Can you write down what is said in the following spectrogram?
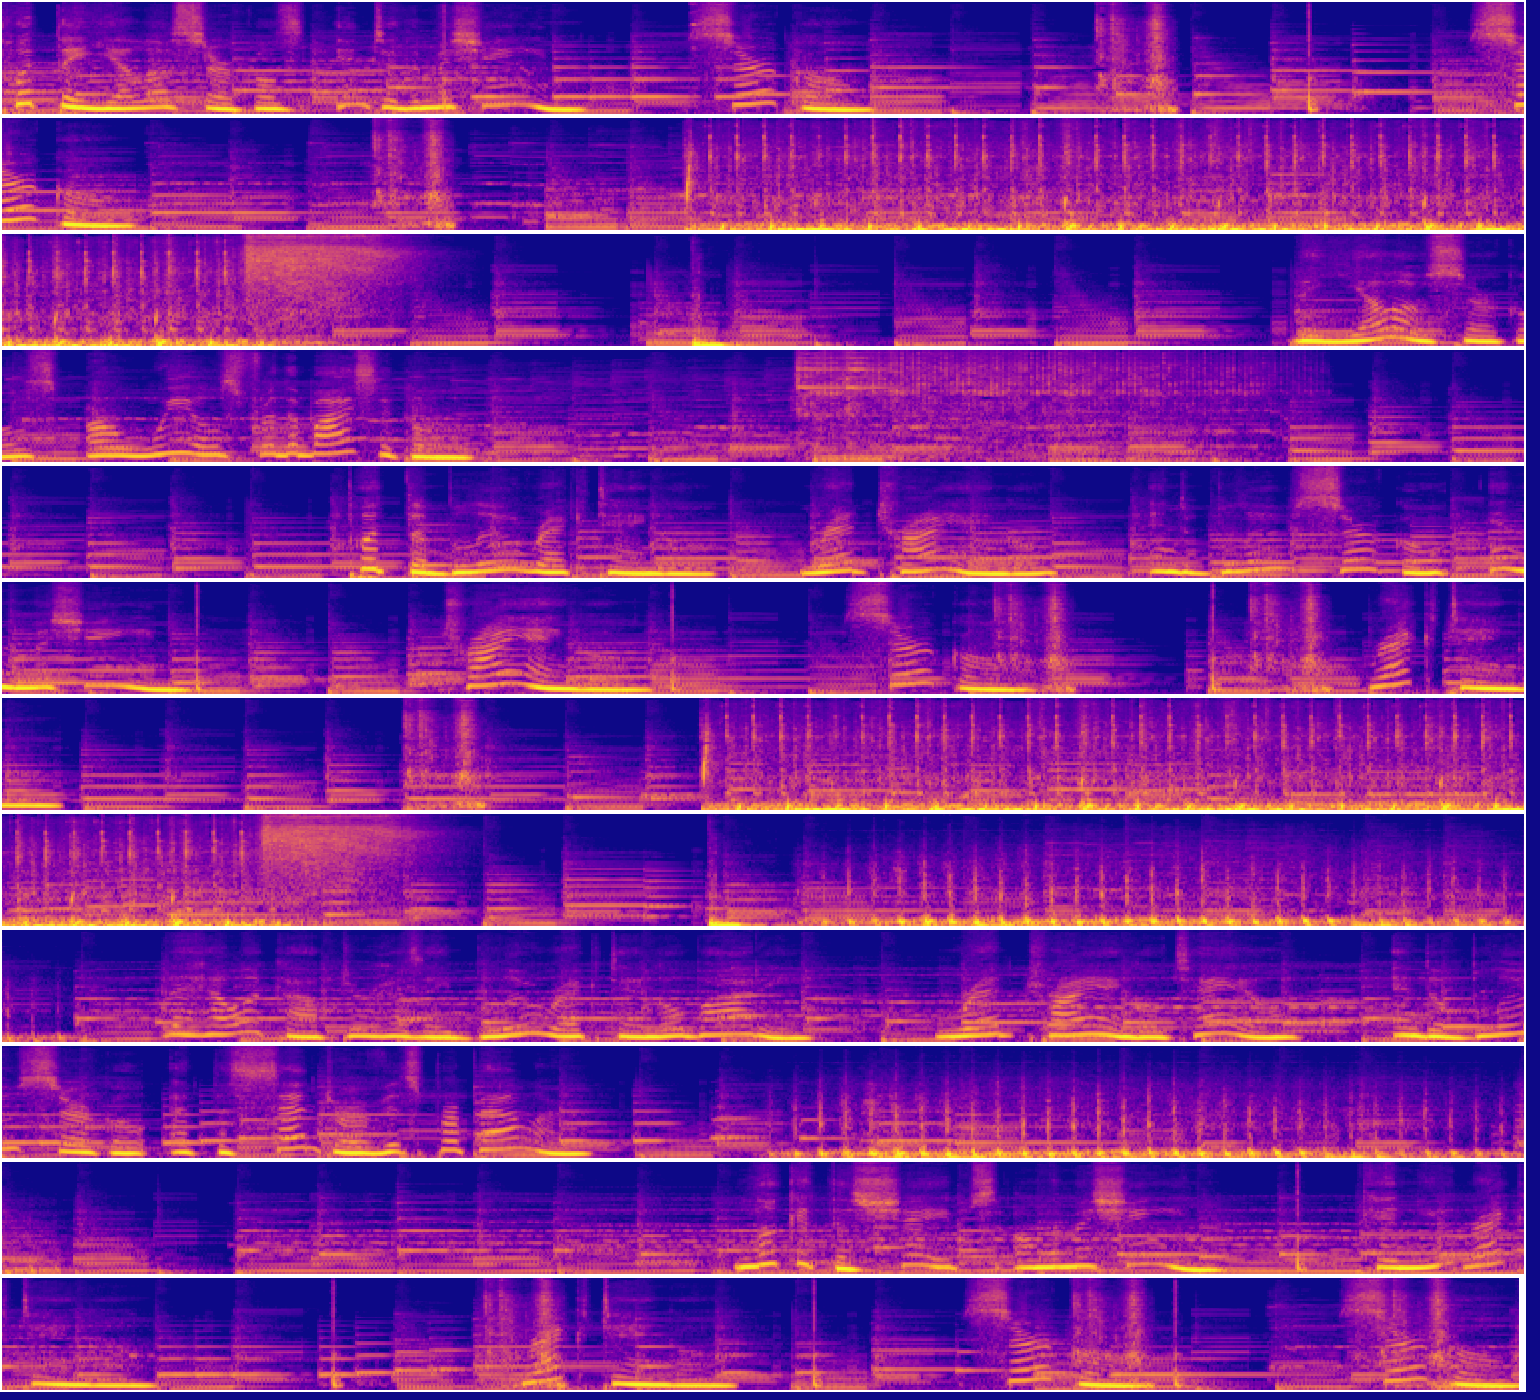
Put the yellow circles into the machine. Circle. Circle. The yellow circles are wheels for the bicycle. Put the blue rectangle, red triangle, and blue circle in the machine. Triangle, circle, rectangle. The helicopter has a blue rectangle body, red triangle tail, and a blue circle at the center of its propeller. Look at the shapes on the machine. Can you rectangle? Rectangle. Circle. Circle.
